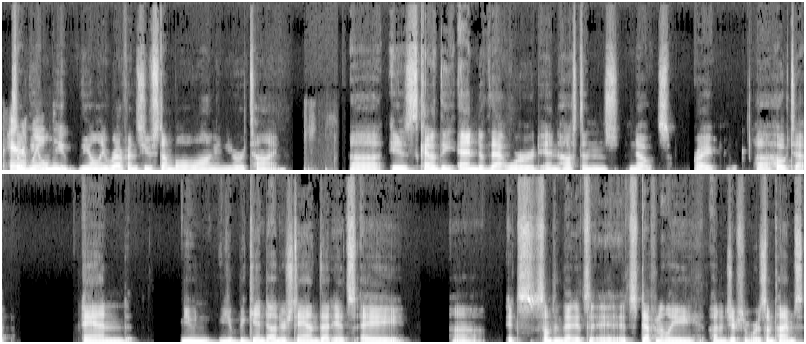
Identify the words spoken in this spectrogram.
Apparently. So the only the only reference you stumble along in your time uh, is kind of the end of that word in Huston's notes, right? Uh, Hotep, and you you begin to understand that it's a uh, it's something that it's it's definitely an Egyptian word. Sometimes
